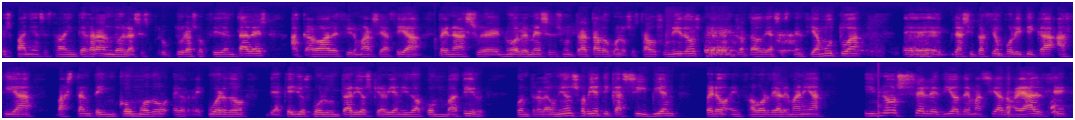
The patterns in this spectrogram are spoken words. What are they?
España se estaba integrando en las estructuras occidentales, acababa de firmarse hacía apenas eh, nueve meses un tratado con los Estados Unidos, un tratado de asistencia mutua. Eh, la situación política hacía bastante incómodo el recuerdo de aquellos voluntarios que habían ido a combatir contra la Unión Soviética, sí bien, pero en favor de Alemania y no se le dio demasiado realce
